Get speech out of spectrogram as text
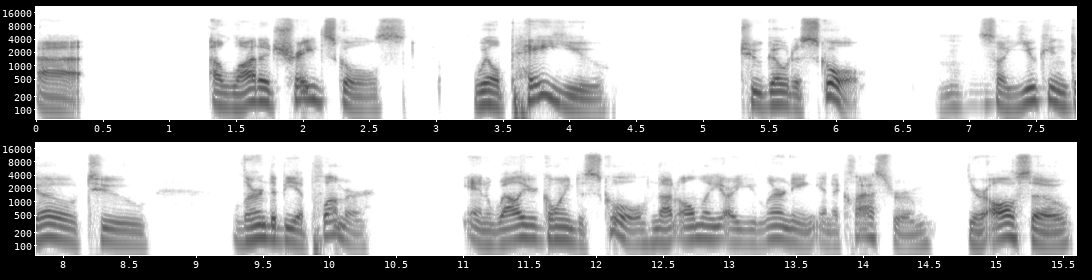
uh a lot of trade schools will pay you to go to school Mhm. so you can go to learn to be a plumber and while you're going to school not only are you learning in a classroom you're also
